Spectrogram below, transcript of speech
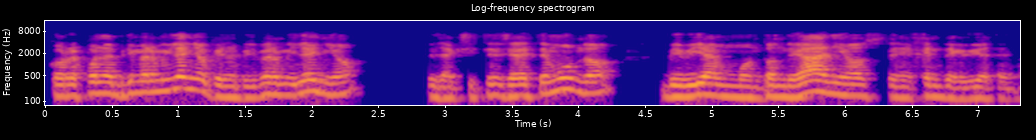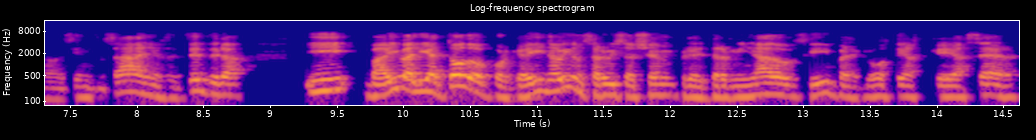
corresponde al primer milenio, que en el primer milenio de la existencia de este mundo vivía un montón de años, gente que vivía hasta 900 años, etc. Y ahí valía todo, porque ahí no había un servicio siempre determinado ¿sí? para que vos tengas que hacer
